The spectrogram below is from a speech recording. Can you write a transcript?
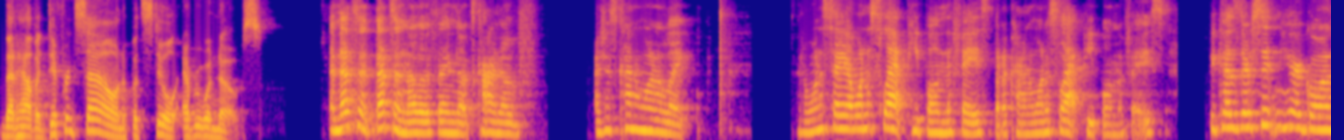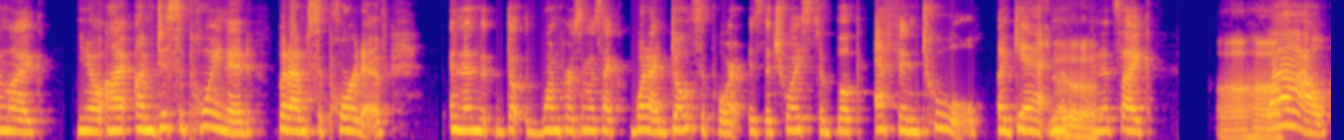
that have a different sound but still everyone knows And that's a that's another thing that's kind of I just kind of want to like I don't want to say I want to slap people in the face, but I kind of want to slap people in the face because they're sitting here going like, you know, I I'm disappointed, but I'm supportive. And then the, the one person was like, "What I don't support is the choice to book effing Tool again." Ugh. And it's like, Uh-huh. Wow.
